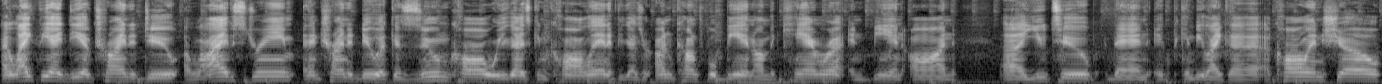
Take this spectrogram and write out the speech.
I like the idea of trying to do a live stream and trying to do like a Zoom call where you guys can call in if you guys are uncomfortable being on the camera and being on uh, YouTube. Then it can be like a, a call-in show.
